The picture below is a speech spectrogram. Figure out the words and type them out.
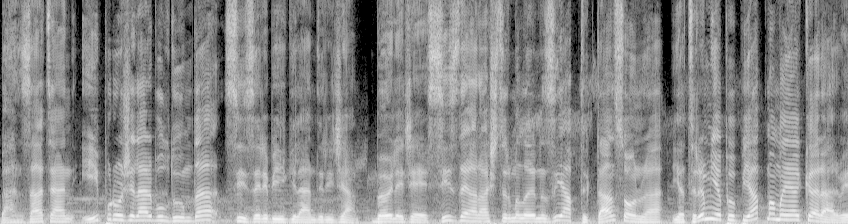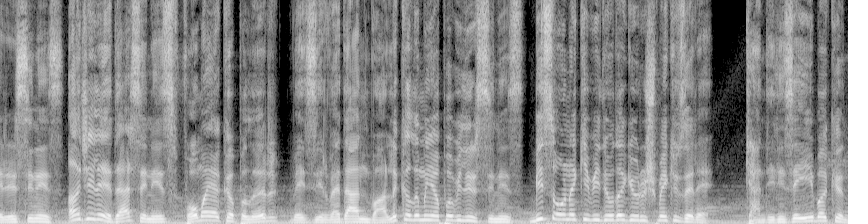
Ben zaten iyi projeler bulduğumda sizleri bilgilendireceğim. Böylece de araştırmalarınızı yaptıktan sonra yatırım yapıp yapmamaya karar verirsiniz. Acele ederseniz FOMA'ya kapılır ve zirveden varlık alımı yapabilirsiniz. Bir sonraki videoda görüşmek üzere. Kendinize iyi bakın.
